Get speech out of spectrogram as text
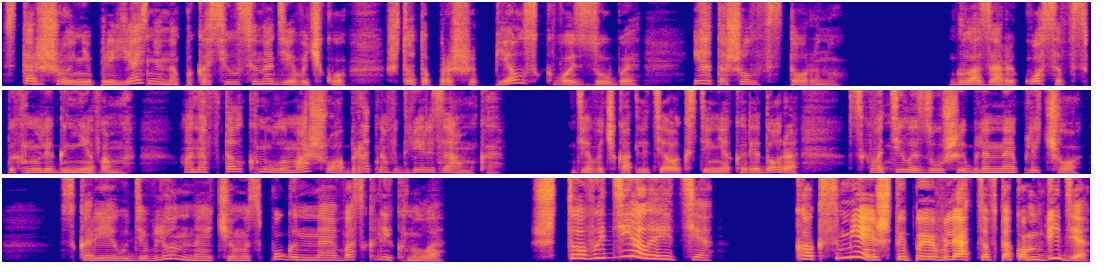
Старшой неприязненно покосился на девочку, что-то прошипел сквозь зубы и отошел в сторону. Глаза Рыкоса вспыхнули гневом. Она втолкнула Машу обратно в дверь замка. Девочка отлетела к стене коридора, схватилась за ушибленное плечо. Скорее удивленная, чем испуганная, воскликнула. «Что вы делаете?» «Как смеешь ты появляться в таком виде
